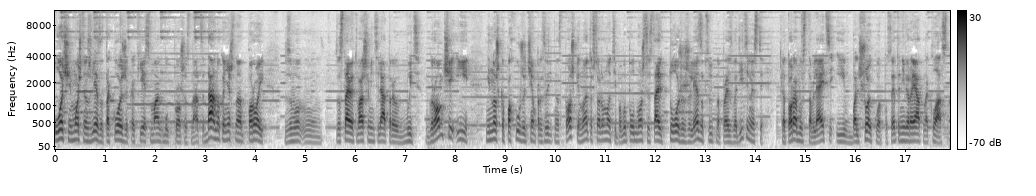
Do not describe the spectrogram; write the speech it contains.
очень мощное железо, такое же, как есть MacBook Pro 16. Да, ну, конечно, порой заставит ваши вентиляторы выть громче и немножко похуже, чем производительность прошки, но это все равно, типа, вы можете ставить то же железо абсолютно производительности, которое вы вставляете и в большой корпус. Это невероятно классно.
